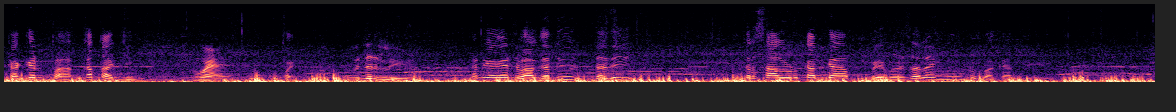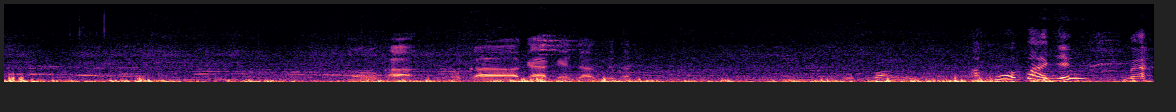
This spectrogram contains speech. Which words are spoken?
Kakek bakat anjing. Weh. Apa? Bener lho. ya. Kan kakek bakat itu tadi tersalurkan kabeh masalahnya ngono bakat. oh kak oh kak kakek aku kan Apa? Aku apa anjing? Man.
